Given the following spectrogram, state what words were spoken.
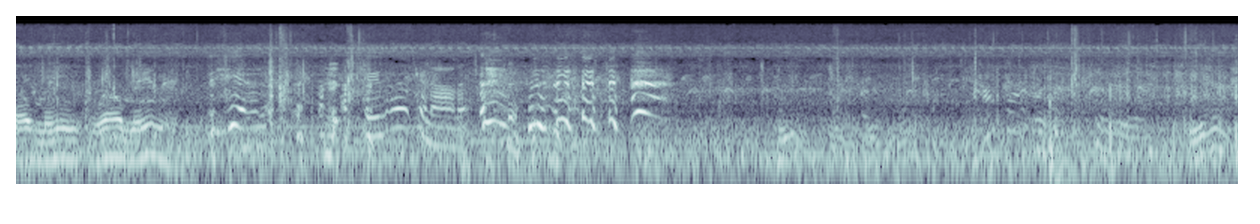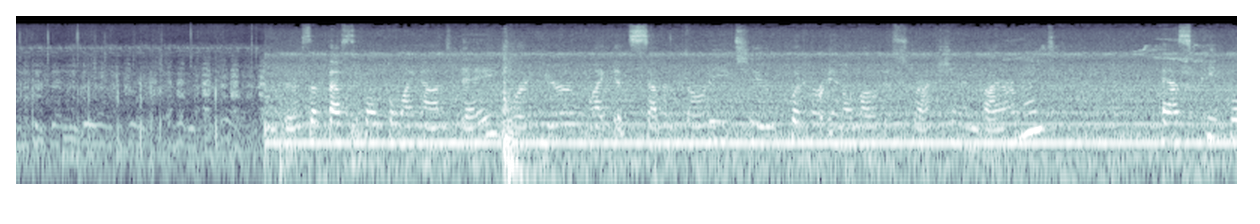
well, man, well mannered. Yeah. She's working on it. There's a festival going on today. We're here like at 7.30 to put her in a low distraction environment. As people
